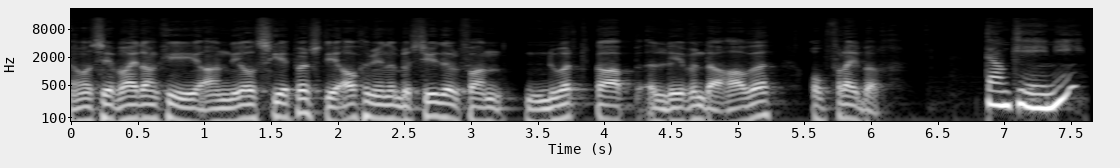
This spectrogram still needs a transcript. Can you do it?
Nou ons sê baie dankie aan Neil Skeepers, die algemene bestuurder van Noord-Kaap Lewende Hawe op Vryburg. Dankie Annie.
